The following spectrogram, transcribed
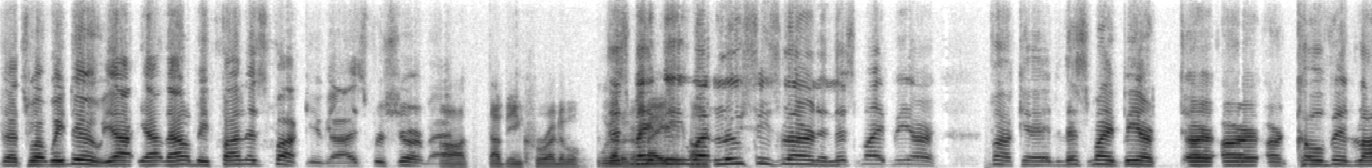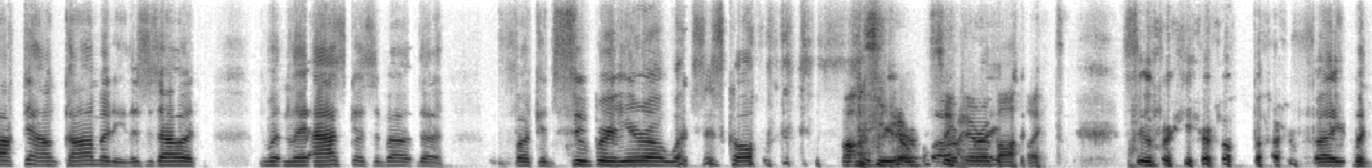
That's what we do. Yeah, yeah, that'll be fun as fuck, you guys, for sure, man. Oh, that'd be incredible. We've this may be time. what Lucy's learning. This might be our fucking. This might be our our our, our COVID lockdown comedy. This is how it. When they ask us about the fucking superhero, what's this called? Superhero bar Superhero fight. bar fight. superhero bar fight when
